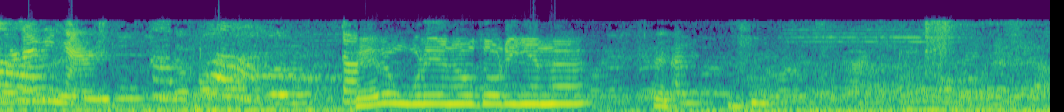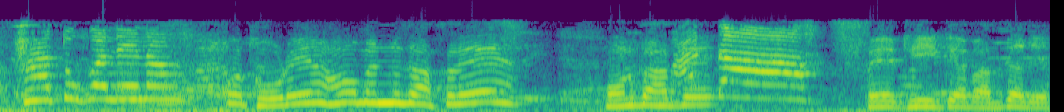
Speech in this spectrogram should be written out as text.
ਥੋੜਾ ਵੀ ਨਾ। ਫੇਰ ਉਂਗਲੀਆਂ ਨੂੰ ਤੋੜੀ ਜਾਂਦਾ। ਹਾਂ ਤੂੰ ਕਹ ਲੈਣਾ। ਉਹ ਥੋੜੇ ਆ ਹੋ ਮੈਨੂੰ ਦੱਸ ਦੇ। ਹੁਣ ਦੱਸ ਦੇ। ਫੇਰ ਠੀਕ ਹੈ ਵੱਧ ਜੇ।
